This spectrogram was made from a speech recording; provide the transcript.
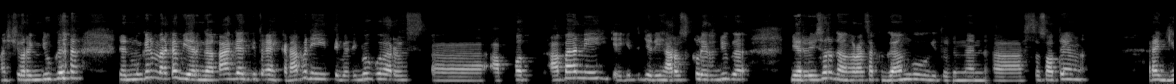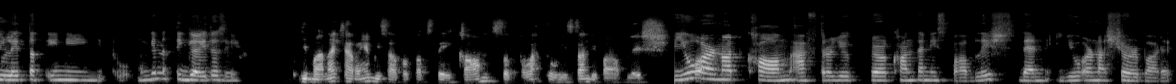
assuring juga, dan mungkin mereka biar nggak kaget gitu, eh kenapa nih tiba-tiba gue harus uh, upload apa nih, kayak gitu, jadi harus clear juga, biar user nggak ngerasa keganggu gitu dengan uh, sesuatu yang regulated ini gitu. Mungkin tiga itu sih. Gimana caranya bisa tetap stay calm setelah tulisan dipublish? You are not calm after you, your content is published, then you are not sure about it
